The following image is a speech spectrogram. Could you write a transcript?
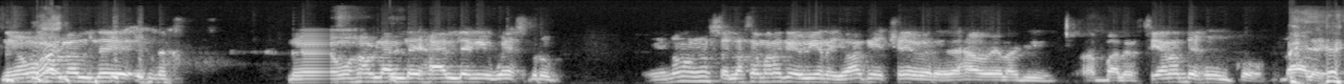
No íbamos a hablar de, no, no íbamos a hablar de Harden y Westbrook. Y no, no, es la semana que viene. Yo, ah, qué chévere, deja ver aquí. Las valencianas de Junco, dale.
